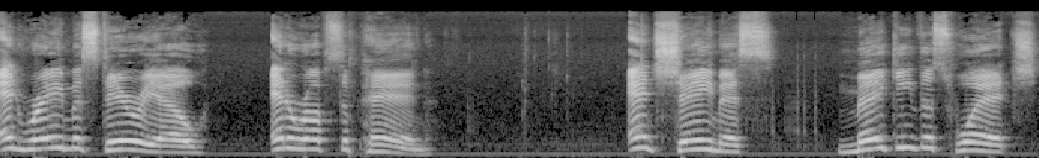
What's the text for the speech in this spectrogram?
and Rey Mysterio interrupts the pin. And Sheamus making the switch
